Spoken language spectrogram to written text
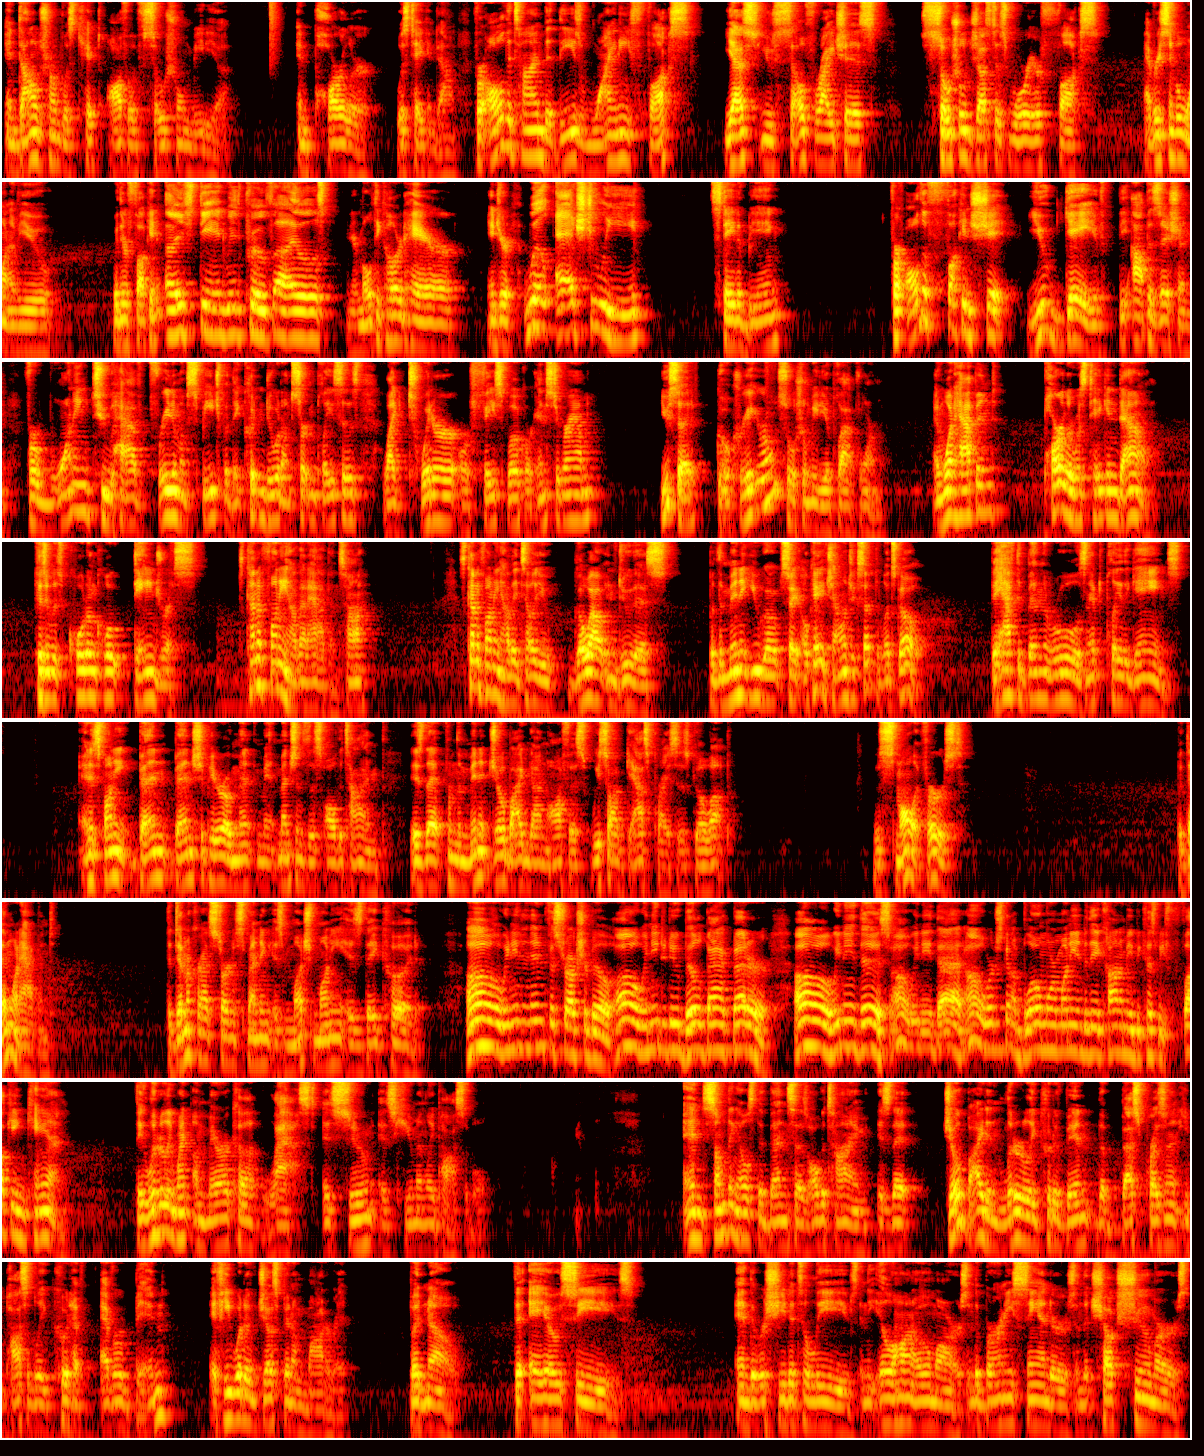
and Donald Trump was kicked off of social media and Parler was taken down. For all the time that these whiny fucks, yes, you self righteous, social justice warrior fucks, every single one of you, with your fucking I stand with profiles and your multicolored hair and your, well, actually, state of being, for all the fucking shit you gave the opposition for wanting to have freedom of speech, but they couldn't do it on certain places like Twitter or Facebook or Instagram, you said, go create your own social media platform. And what happened? Parler was taken down because it was quote unquote dangerous. It's kind of funny how that happens, huh? It's kind of funny how they tell you, go out and do this but the minute you go say, okay, challenge accepted, let's go, they have to bend the rules and they have to play the games. And it's funny, Ben Ben Shapiro men, mentions this all the time. Is that from the minute Joe Biden got in office, we saw gas prices go up. It was small at first, but then what happened? The Democrats started spending as much money as they could Oh, we need an infrastructure bill. Oh, we need to do build back better. Oh, we need this. Oh, we need that. Oh, we're just going to blow more money into the economy because we fucking can. They literally went America last as soon as humanly possible. And something else that Ben says all the time is that Joe Biden literally could have been the best president he possibly could have ever been if he would have just been a moderate. But no, the AOCs and the Rashida Tlaibs and the Ilhan Omars and the Bernie Sanders and the Chuck Schumers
